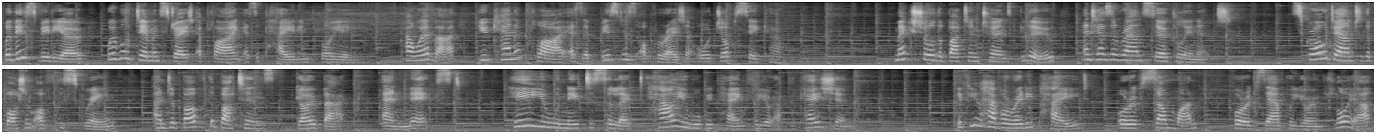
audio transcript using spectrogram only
For this video, we will demonstrate applying as a paid employee. However, you can apply as a business operator or job seeker. Make sure the button turns blue and has a round circle in it. Scroll down to the bottom of the screen and above the buttons Go Back and Next, here you will need to select how you will be paying for your application. If you have already paid, or if someone, for example your employer,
